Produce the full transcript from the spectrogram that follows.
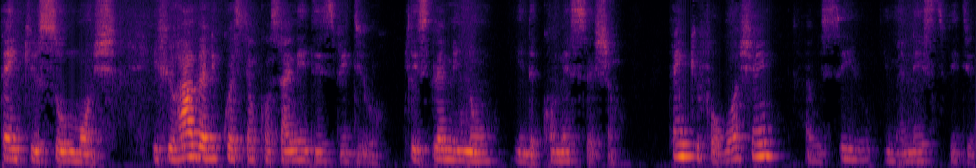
thank you so much if you have any question concerning this video please let me know in the comment section. Thank you for watching. I will see you in my next video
